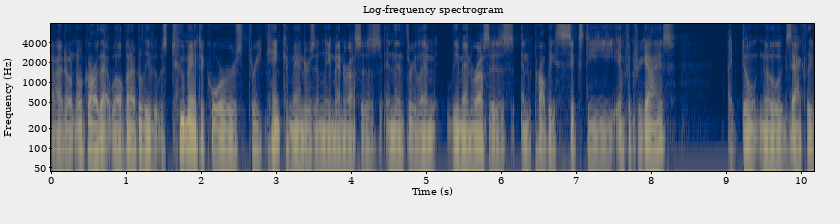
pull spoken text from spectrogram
and I don't know Gar that well, but I believe it was two Manticores, three tank commanders and Leman Russes, and then three Leman Russes, and probably 60 infantry guys. I don't know exactly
